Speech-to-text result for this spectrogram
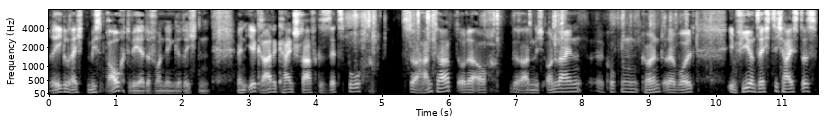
regelrecht missbraucht werde von den Gerichten. Wenn ihr gerade kein Strafgesetzbuch zur Hand habt oder auch gerade nicht online äh, gucken könnt oder wollt, im 64 heißt es,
